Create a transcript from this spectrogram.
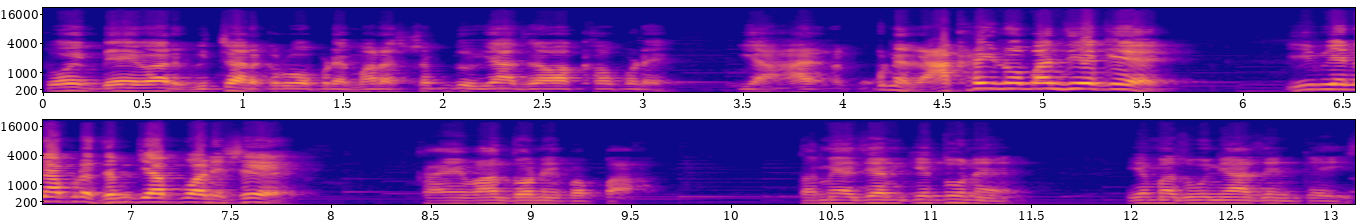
તોય બે વાર વિચાર કરવો પડે. મારા શબ્દો યાદ રાખવા પડે. યા કોકને રાખડી ન બાંધીએ કે? એવી એને આપણે ધમકી આપવાની છે. કાંઈ વાંધો નહીં પપ્પા. તમે જેમ કીધું ને એમ જ હું ત્યાં જઈને કહીશ.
